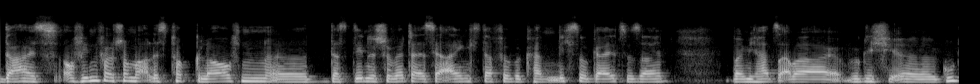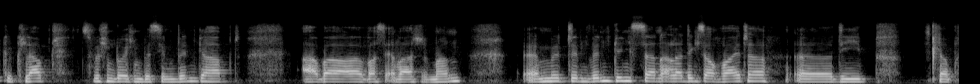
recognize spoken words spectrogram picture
da ist auf jeden Fall schon mal alles top gelaufen. Äh, das dänische Wetter ist ja eigentlich dafür bekannt, nicht so geil zu sein. Bei mir hat es aber wirklich äh, gut geklappt. Zwischendurch ein bisschen Wind gehabt. Aber was erwartet man? Äh, mit dem Wind ging es dann allerdings auch weiter. Die, ich glaube,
